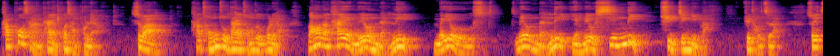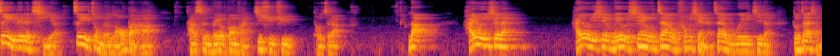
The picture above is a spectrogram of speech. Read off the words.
他破产，他也破产不了，是吧？他重组，他也重组不了。然后呢，他也没有能力，没有没有能力，也没有心力去经营了，去投资了。所以这一类的企业，这一种的老板啊，他是没有办法继续去投资了。那还有一些呢，还有一些没有陷入债务风险的、债务危机的，都在什么？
